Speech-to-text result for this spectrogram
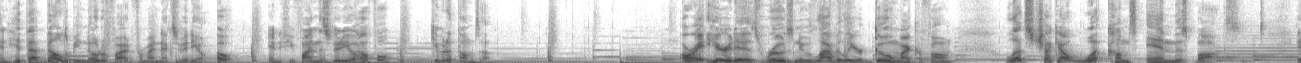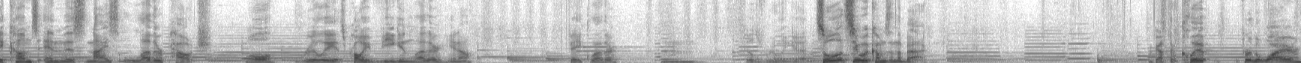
and hit that bell to be notified for my next video. Oh, and if you find this video helpful, give it a thumbs up. Alright, here it is, Rode's new Lavalier Go microphone let's check out what comes in this box. It comes in this nice leather pouch. Well, really, it's probably vegan leather, you know? Fake leather. Mmm, feels really good. So let's see what comes in the bag. We got the clip for the wire.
